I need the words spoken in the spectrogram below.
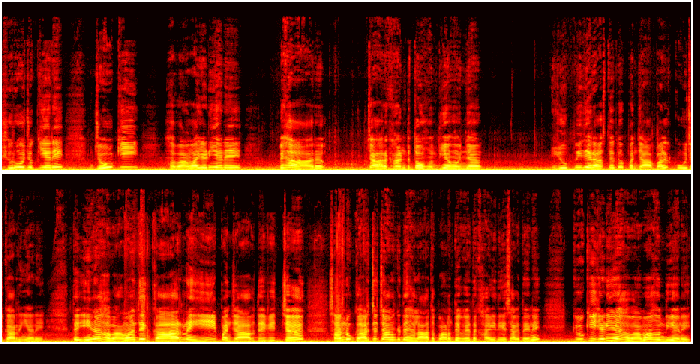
ਸ਼ੁਰੂ ਹੋ ਚੁੱਕੀਆਂ ਨੇ, ਜੋ ਕਿ ਹਵਾਵਾਂ ਜਿਹੜੀਆਂ ਨੇ ਬਿਹਾਰ, ਝਾਰਖੰਡ ਤੋਂ ਹੁੰਦੀਆਂ ਹੋਈਆਂ। ਯੂਪੀ ਦੇ ਰਸਤੇ ਤੋਂ ਪੰਜਾਬ ਵੱਲ ਕੂਚ ਕਰ ਰਹੀਆਂ ਨੇ। ਤੇ ਇਹਨਾਂ ਹਵਾਵਾਂ ਦੇ ਕਾਰਨ ਹੀ ਪੰਜਾਬ ਦੇ ਵਿੱਚ ਸਾਨੂੰ ਗਰਜ ਚਮਕ ਦੇ ਹਾਲਾਤ ਬਣਦੇ ਹੋਏ ਦਿਖਾਈ ਦੇ ਸਕਦੇ ਨੇ, ਕਿਉਂਕਿ ਜਿਹੜੀ ਇਹ ਹਵਾਵਾਂ ਹੁੰਦੀਆਂ ਨੇ,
